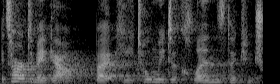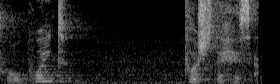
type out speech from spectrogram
It's hard to make out, but he told me to cleanse the control point. Push the hiss out.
